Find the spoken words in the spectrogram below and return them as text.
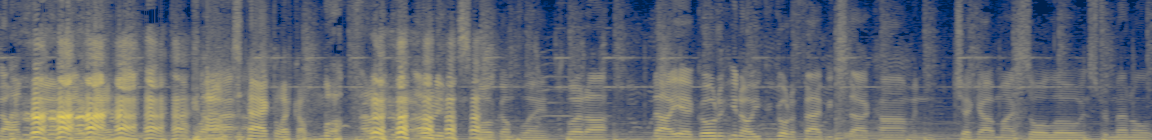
No, I'm playing. I'm playing. Contact like a muff. I don't, even, I don't even smoke. I'm playing. But uh, no, yeah, go to you know you can go to fatbeats.com and check out my solo instrumental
